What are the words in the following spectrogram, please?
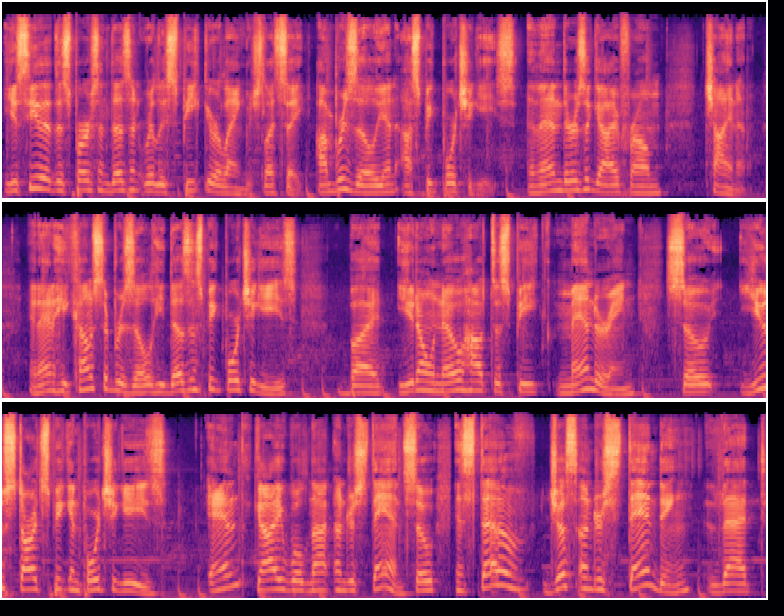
you see that this person doesn't really speak your language. Let's say I'm Brazilian, I speak Portuguese. And then there's a guy from China. And then he comes to Brazil, he doesn't speak Portuguese, but you don't know how to speak Mandarin, so you start speaking Portuguese and the guy will not understand. So instead of just understanding that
